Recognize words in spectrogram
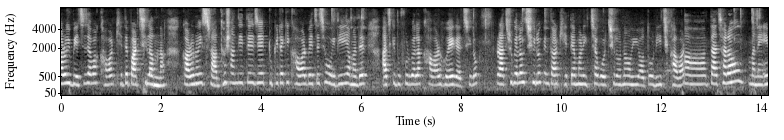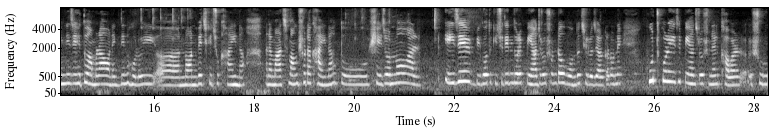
আর ওই বেঁচে যাওয়া খাবার খেতে পারছিলাম না। কারণ ওই শ্রাদ্ধ শান্তিতে যে টুকিটাকি খাবার বেঁচেছে, ওই দিয়েই আমাদের আজকে দুপুরবেলা খাবার হয়ে গেছিল। রাত্রিবেলাও ছিল, কিন্তু আর খেতে আমার ইচ্ছা করছিল না ওই অত রিচ খাবার। তাছাড়াও মানে এমনি যেহেতু আমরা অনেক দিন হলোই ননভেজ কিছু খাই না মানে মাছ মাংসটা খাই না, তো সেই জন্য আর এই যে বিগত কিছুদিন ধরে পেঁয়াজ রসুনটাও বন্ধ ছিল, যার কারণে হুট করে এই যে পেঁয়াজ রসুনের খাবার শুরু,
